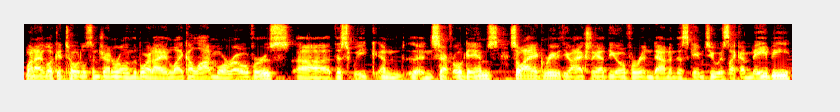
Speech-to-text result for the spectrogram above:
when I look at totals in general on the board. I like a lot more overs uh, this week and in several games. So I agree with you. I actually had the over written down in this game too as like a maybe.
